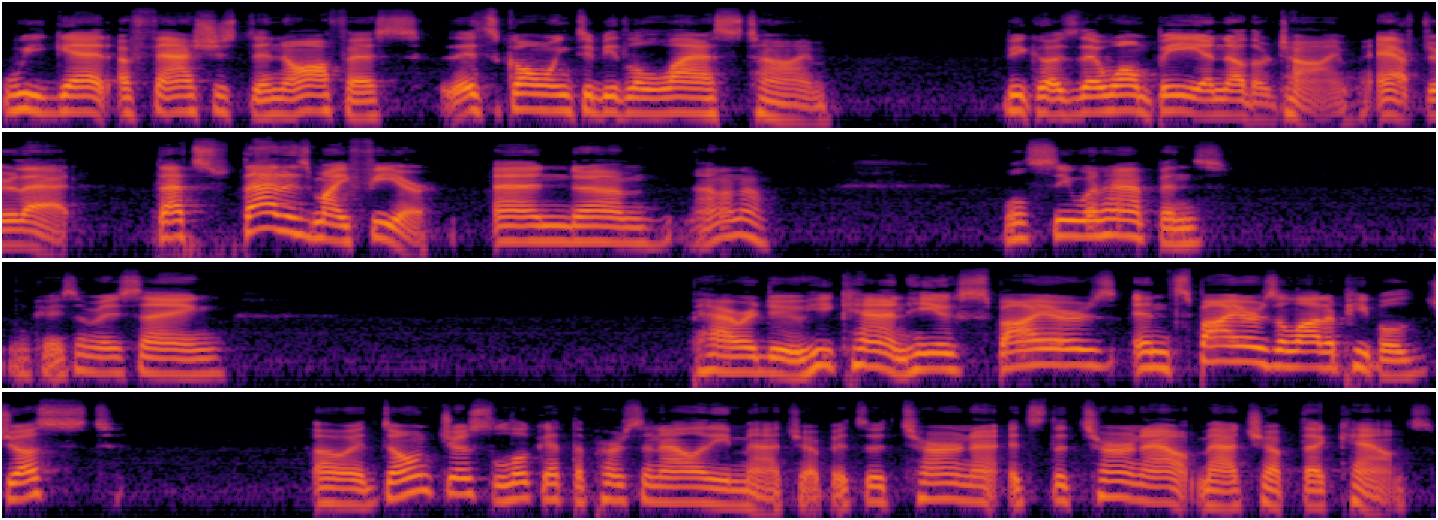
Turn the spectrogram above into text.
we get a fascist in office it's going to be the last time because there won't be another time after that. That's that is my fear and um, i don't know. We'll see what happens. Okay somebody's saying Paradu. He can. He inspires inspires a lot of people. Just oh, don't just look at the personality matchup. It's a turn. It's the turnout matchup that counts.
